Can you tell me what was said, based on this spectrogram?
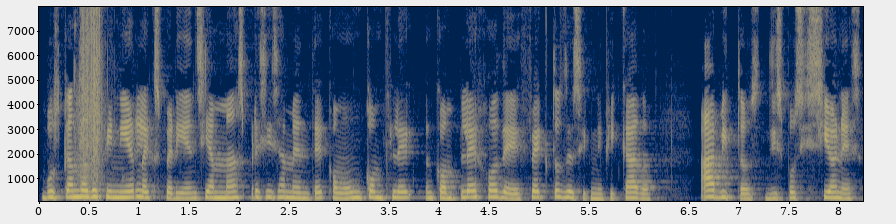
buscando definir la experiencia más precisamente como un complejo de efectos de significado, hábitos, disposiciones,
